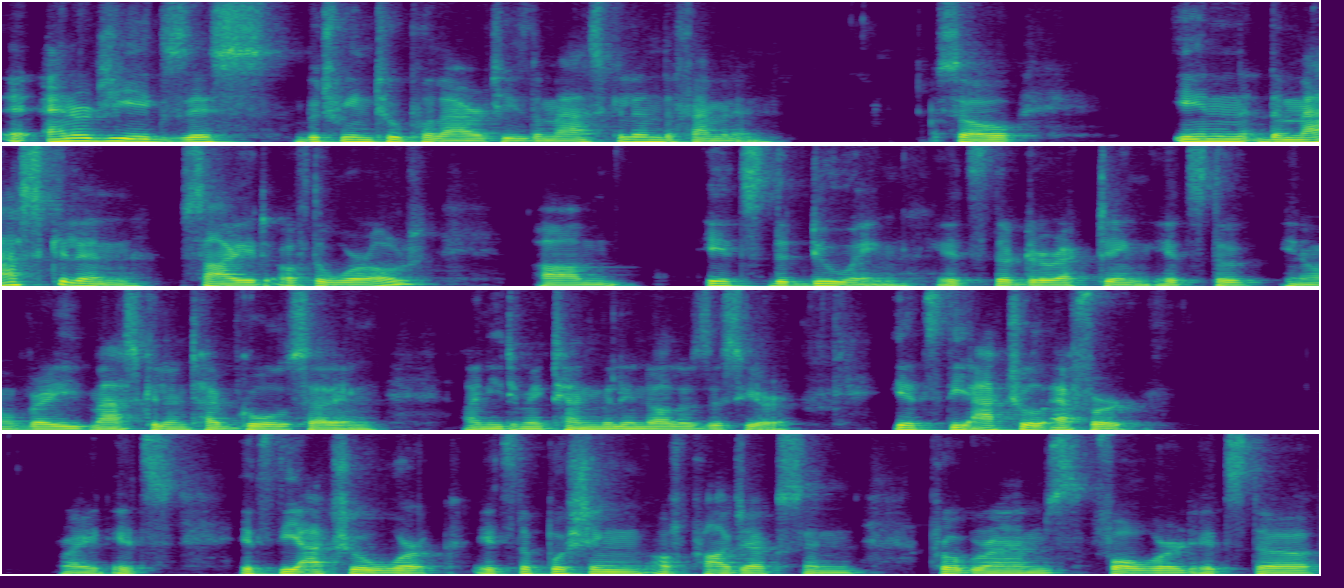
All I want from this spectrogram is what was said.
energy exists between two polarities the masculine the feminine. So in the masculine side of the world um, it's the doing it's the directing it's the you know very masculine type goal setting i need to make 10 million dollars this year. It's the actual effort right? It's it's the actual work. It's the pushing of projects and programs forward. It's the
